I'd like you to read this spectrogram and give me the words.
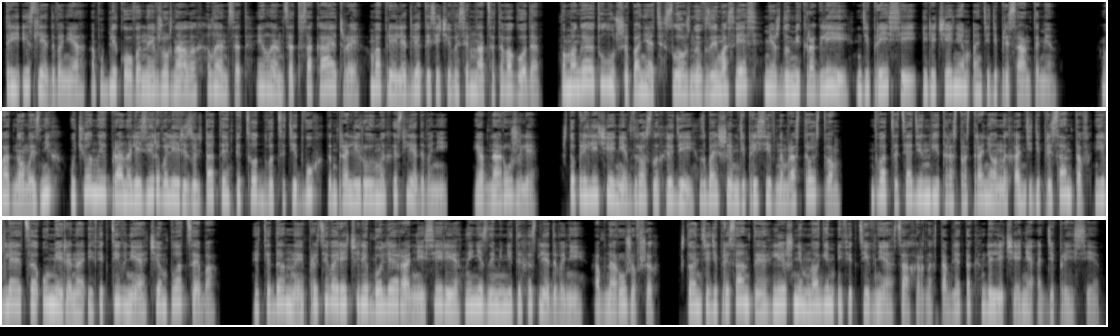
Три исследования, опубликованные в журналах Lancet и Lancet Psychiatry в апреле 2018 года, помогают лучше понять сложную взаимосвязь между микроглией, депрессией и лечением антидепрессантами. В одном из них ученые проанализировали результаты 522 контролируемых исследований и обнаружили, что при лечении взрослых людей с большим депрессивным расстройством 21 вид распространенных антидепрессантов является умеренно эффективнее, чем плацебо. Эти данные противоречили более ранней серии ныне знаменитых исследований, обнаруживших, что антидепрессанты лишь немногим эффективнее сахарных таблеток для лечения от депрессии.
